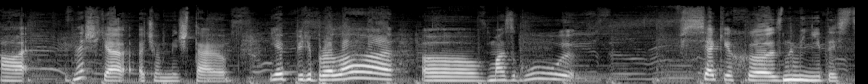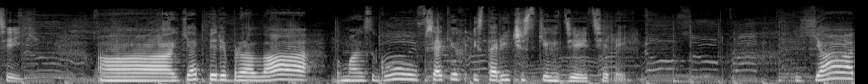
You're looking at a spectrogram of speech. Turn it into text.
А, знаешь, я о чем мечтаю? Я перебрала э, в мозгу всяких э, знаменитостей. А, я перебрала в мозгу всяких исторических деятелей. Я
